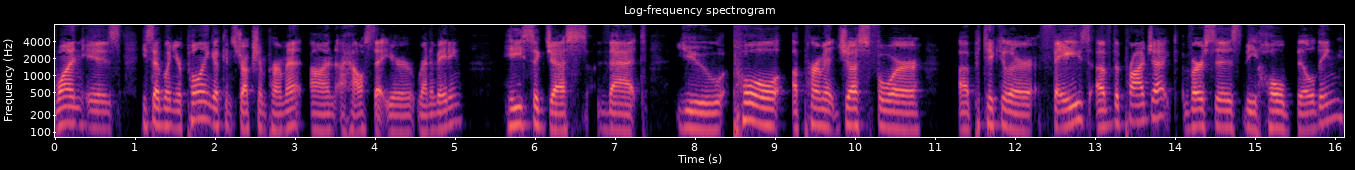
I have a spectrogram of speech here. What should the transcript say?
One is he said when you're pulling a construction permit on a house that you're renovating, he suggests that you pull a permit just for a particular phase of the project versus the whole building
